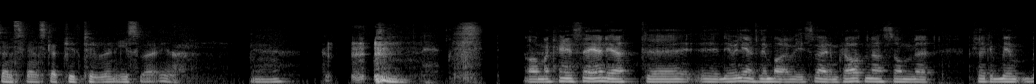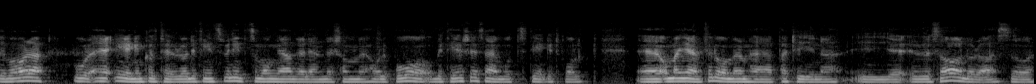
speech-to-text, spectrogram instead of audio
den svenska kulturen i Sverige. Mm. Ja, man kan ju säga det att eh, eh, det är väl egentligen bara vi Sverigedemokraterna som eh, försöker be bevara vår e, egen kultur och det finns väl inte så många andra länder som håller på och beter sig så här mot sitt eget folk. Eh, om man jämför då med de här partierna i USA då, då så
